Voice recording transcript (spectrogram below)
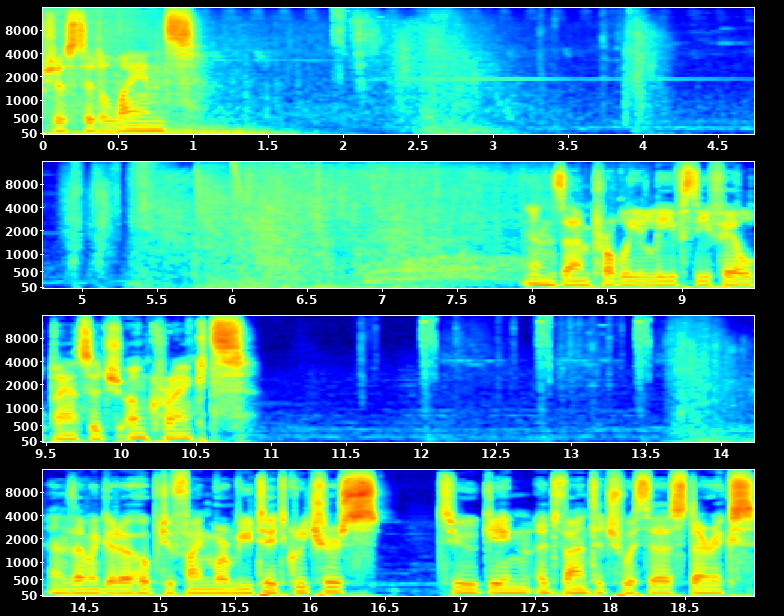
Just hit a land. And then probably leave the failed passage uncracked. And then we gotta hope to find more mutate creatures to gain advantage with uh, Starrix.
